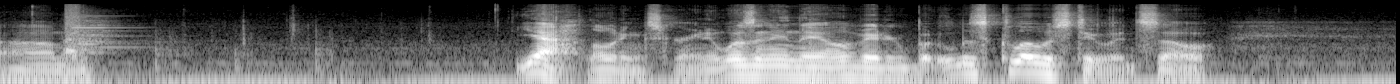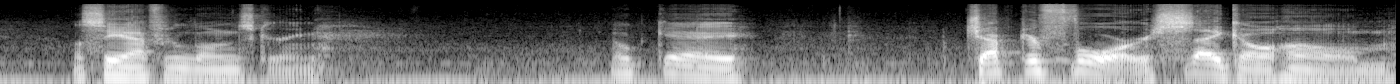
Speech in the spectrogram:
Um, yeah, loading screen. It wasn't in the elevator, but it was close to it, so I'll see after the loading screen. Okay. Chapter 4, Psycho Home.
